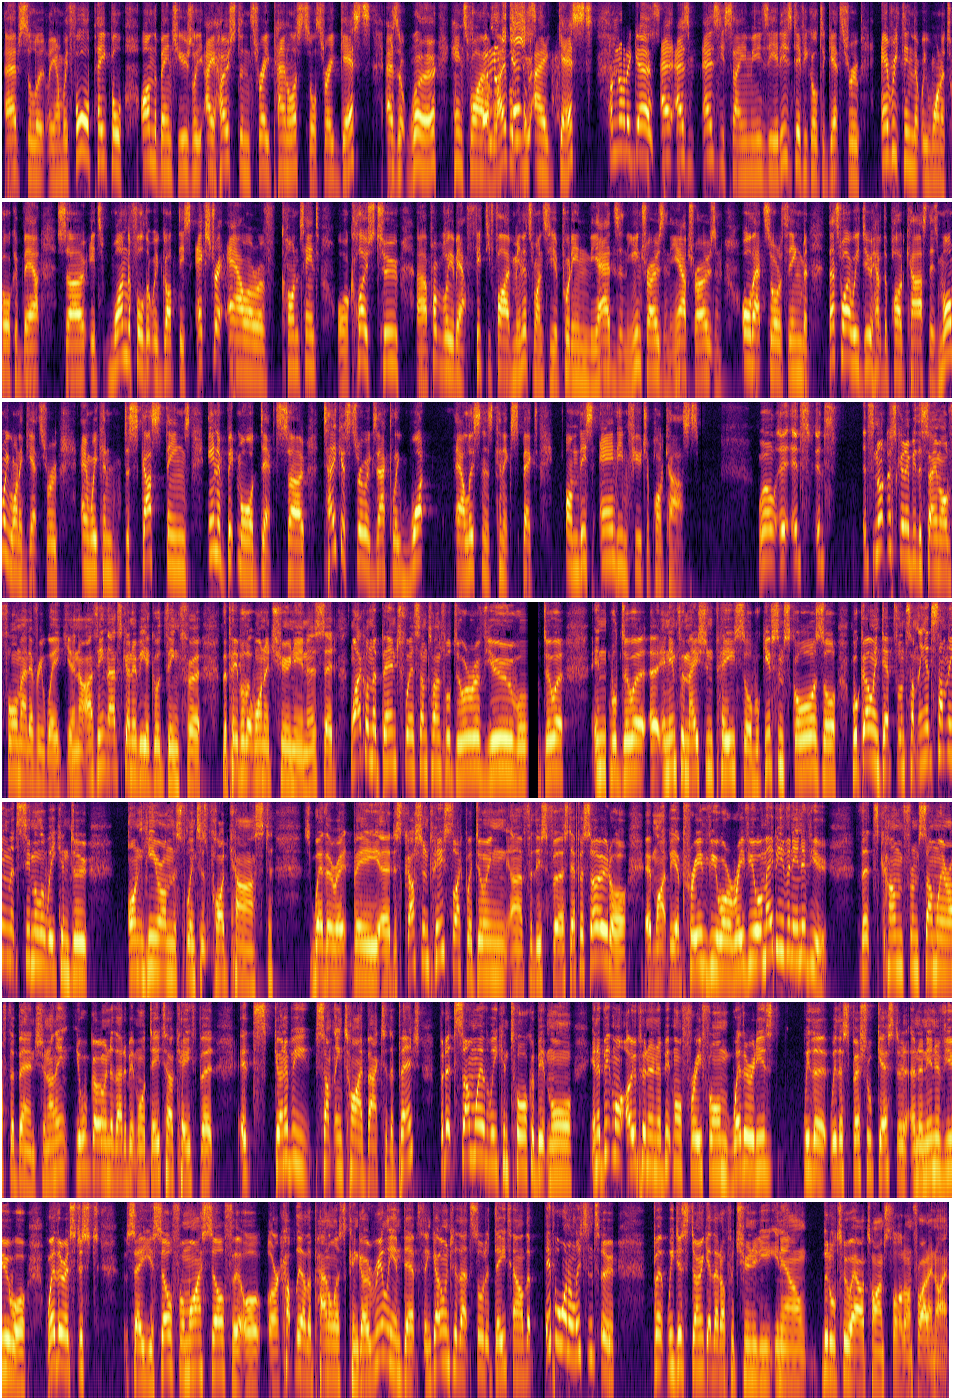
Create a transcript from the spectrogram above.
Absolutely. And with four people on the bench, usually a host and three panelists or three guests, as it were, hence why I've labelled you a guest. I'm not a guest. As, as you say, Musi, it is difficult to get through everything that we want to talk about. So it's wonderful that we've got this extra hour of content, or close to uh, probably about 55 minutes once you put in the ads and the intros and the outros and all that sort of thing. But that's why we do have the podcast. There's more we want to get through, and we can discuss things in a bit more depth. So take us through exactly what our listeners can expect on this and in future podcasts. Well, it's it's it's not just going to be the same old format every week. You know, I think that's going to be a good thing for the people that want to tune in. As I said, like on the bench, where sometimes we'll do a review, we'll do a in, we'll do a, a, an information piece, or we'll give some scores, or we'll go in depth on something. It's something that's similar we can do on here on the Splinters podcast, whether it be a discussion piece like we're doing uh, for this first episode, or it might be a preview or a review, or maybe even an interview that's come from somewhere off the bench. And I think you'll go into that a bit more detail, Keith, but it's going to be something tied back to the bench, but it's somewhere we can talk a bit more in a bit more open and a bit more free form, whether it is with a with a special guest and an interview, or whether it's just say yourself or myself uh, or or a couple of other panelists can go really in depth and go into that sort of detail that people want to listen to, but we just don't get that opportunity in our little two hour time slot on Friday night.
